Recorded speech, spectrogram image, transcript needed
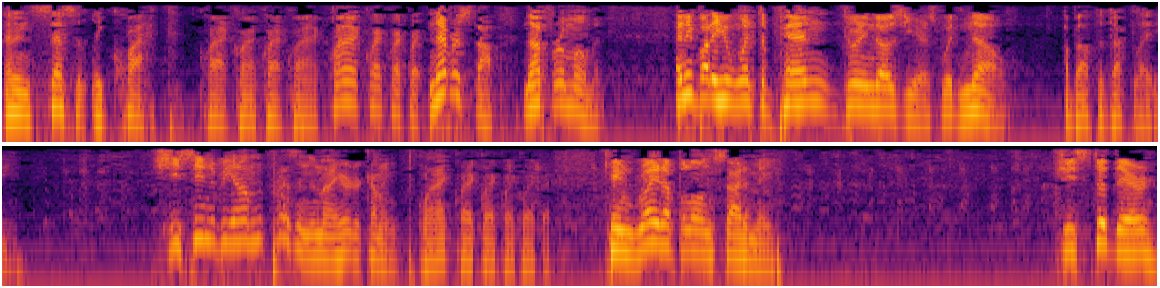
and incessantly quacked. Quack, quack, quack, quack, quack, quack, quack, quack. Never stopped. Not for a moment. Anybody who went to Penn during those years would know about the duck lady. She seemed to be omnipresent, and I heard her coming. Quack, quack, quack, quack, quack. quack. Came right up alongside of me. She stood there.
